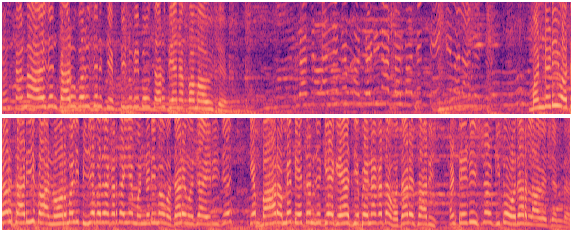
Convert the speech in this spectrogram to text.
રંગતાલમાં આયોજન સારું કર્યું છે અને સેફટીનું બી બહુ સારું ધ્યાન આપવામાં આવ્યું છે. મંડળી વધારે સારી નોર્મલી બીજા બધા કરતાં અહીંયા મંડળીમાં વધારે મજા આવી રહી છે. કેમ બહાર અમે બે ત્રણ જગ્યાએ ગયા છીએ પણ એના કરતાં વધારે સારી અને ટ્રેડિશનલ ગીતો વધારે લાવે છે અંદર.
